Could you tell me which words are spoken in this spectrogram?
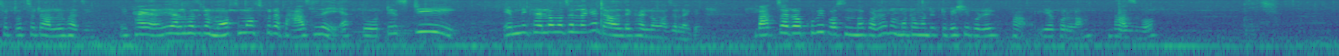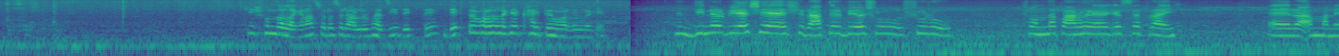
ছোট ছোট আলুর ভাজি। এই খাই এই আলু ভাজিটা মচ মচ করে ভাজলে এত টেস্টি এমনি খাইলেও মজা লাগে, ডাল দিয়ে খাইলেও মজা লাগে। বাচ্চারাও খুবই পছন্দ করে, তো মোটামুটি একটু বেশি করে ইয়ে করলাম, ভাজবো। কি সুন্দর লাগে না ছোট ছোট আলুর ভাজি দেখতে। দেখতে ভালো লাগে, খাইতে ভালো লাগে। দিনের বিয়ে শেষ, রাতের বিয়ে শুরু। সন্ধ্যা পার হয়ে গেছে প্রায়। মানে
